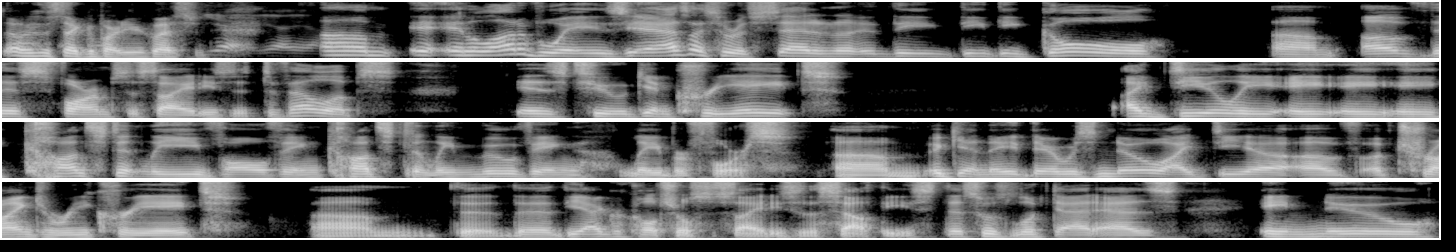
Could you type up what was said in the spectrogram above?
that, was the second part of your question. Yeah, yeah, yeah. Um, in, a lot of ways, as I sort of said, the the the goal um, of this farm society as it develops is to again create ideally a, a, a constantly evolving, constantly moving labor force. Um, again, they, there was no idea of, of trying to recreate um, the, the, the agricultural societies of the Southeast. This was looked at as a new,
